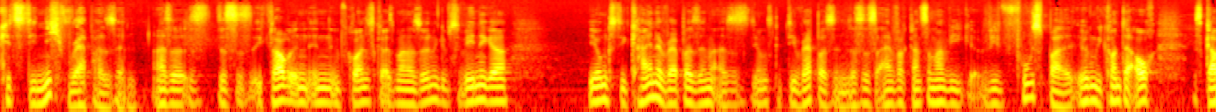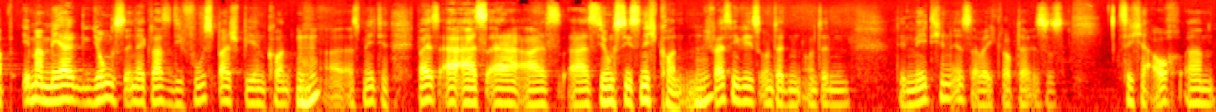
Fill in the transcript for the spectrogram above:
Kids, die nicht Rapper sind. Also es, das ist, ich glaube, in, in, im Freundeskreis meiner Söhne gibt es weniger Jungs, die keine Rapper sind, als es Jungs gibt, die Rapper sind. Das ist einfach ganz normal wie, wie Fußball. Irgendwie konnte auch, es gab immer mehr Jungs in der Klasse, die Fußball spielen konnten Mhm. äh, als Mädchen. Ich weiß, äh, als, äh, als, als Jungs, die es nicht konnten. Mhm. Ich weiß nicht, wie es unter den, unter den, den Mädchen ist, aber ich glaube, da ist es sicher auch, ähm,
